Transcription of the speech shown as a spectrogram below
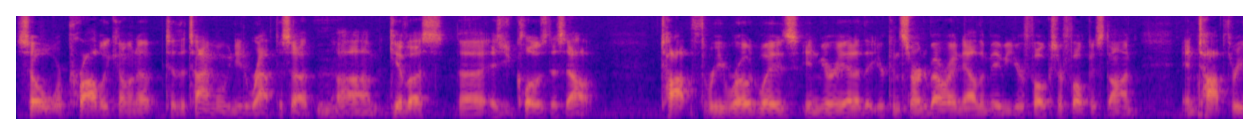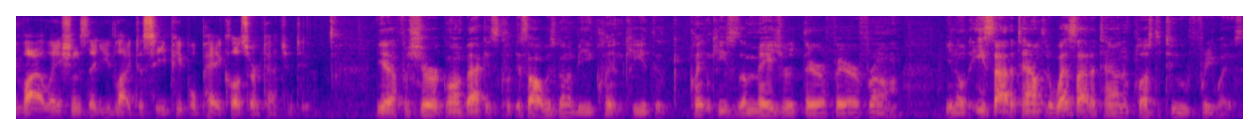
So we're probably coming up to the time when we need to wrap this up. Um, give us, uh, as you close this out, top three roadways in Murrieta that you're concerned about right now that maybe your folks are focused on, and top three violations that you'd like to see people pay closer attention to. Yeah, for sure. Going back, it's it's always going to be Clinton Keith. Clinton Keith is a major thoroughfare from, you know, the east side of town to the west side of town, and plus the two freeways.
